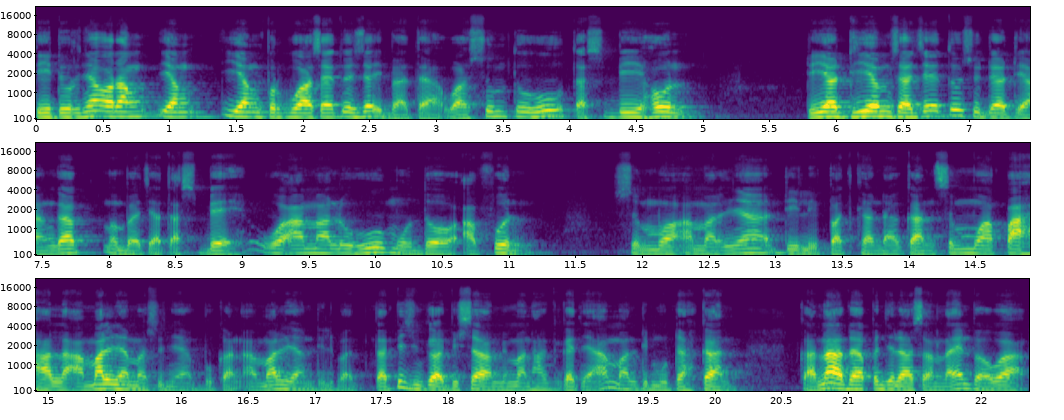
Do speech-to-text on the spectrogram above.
Tidurnya orang yang yang berpuasa itu saja ibadah. Wasumtuhu tasbihun dia diam saja itu sudah dianggap membaca tasbih. Wa amaluhu afun. Semua amalnya dilipat gandakan. Semua pahala amalnya maksudnya. Bukan amal yang dilipat. Tapi juga bisa memang hakikatnya amal dimudahkan. Karena ada penjelasan lain bahwa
